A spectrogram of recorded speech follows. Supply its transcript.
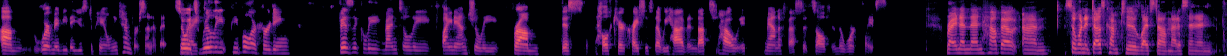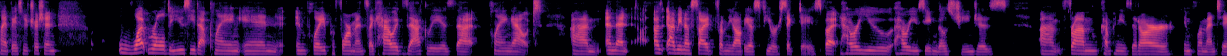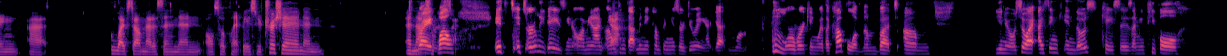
um, where maybe they used to pay only 10% of it. So right. it's really people are hurting physically, mentally, financially from this healthcare crisis that we have. And that's how it manifests itself in the workplace. Right. And then how about um, so when it does come to lifestyle medicine and plant based nutrition, what role do you see that playing in employee performance? Like, how exactly is that playing out? Um, and then, uh, I mean, aside from the obvious fewer sick days, but how are you how are you seeing those changes um, from companies that are implementing uh, lifestyle medicine and also plant based nutrition and and right? Sort of well, stuff? it's it's early days. You know, I mean, I, I don't think that many companies are doing it yet, and we're we're working with a couple of them, but um, you know, so I, I think in those cases, I mean, people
